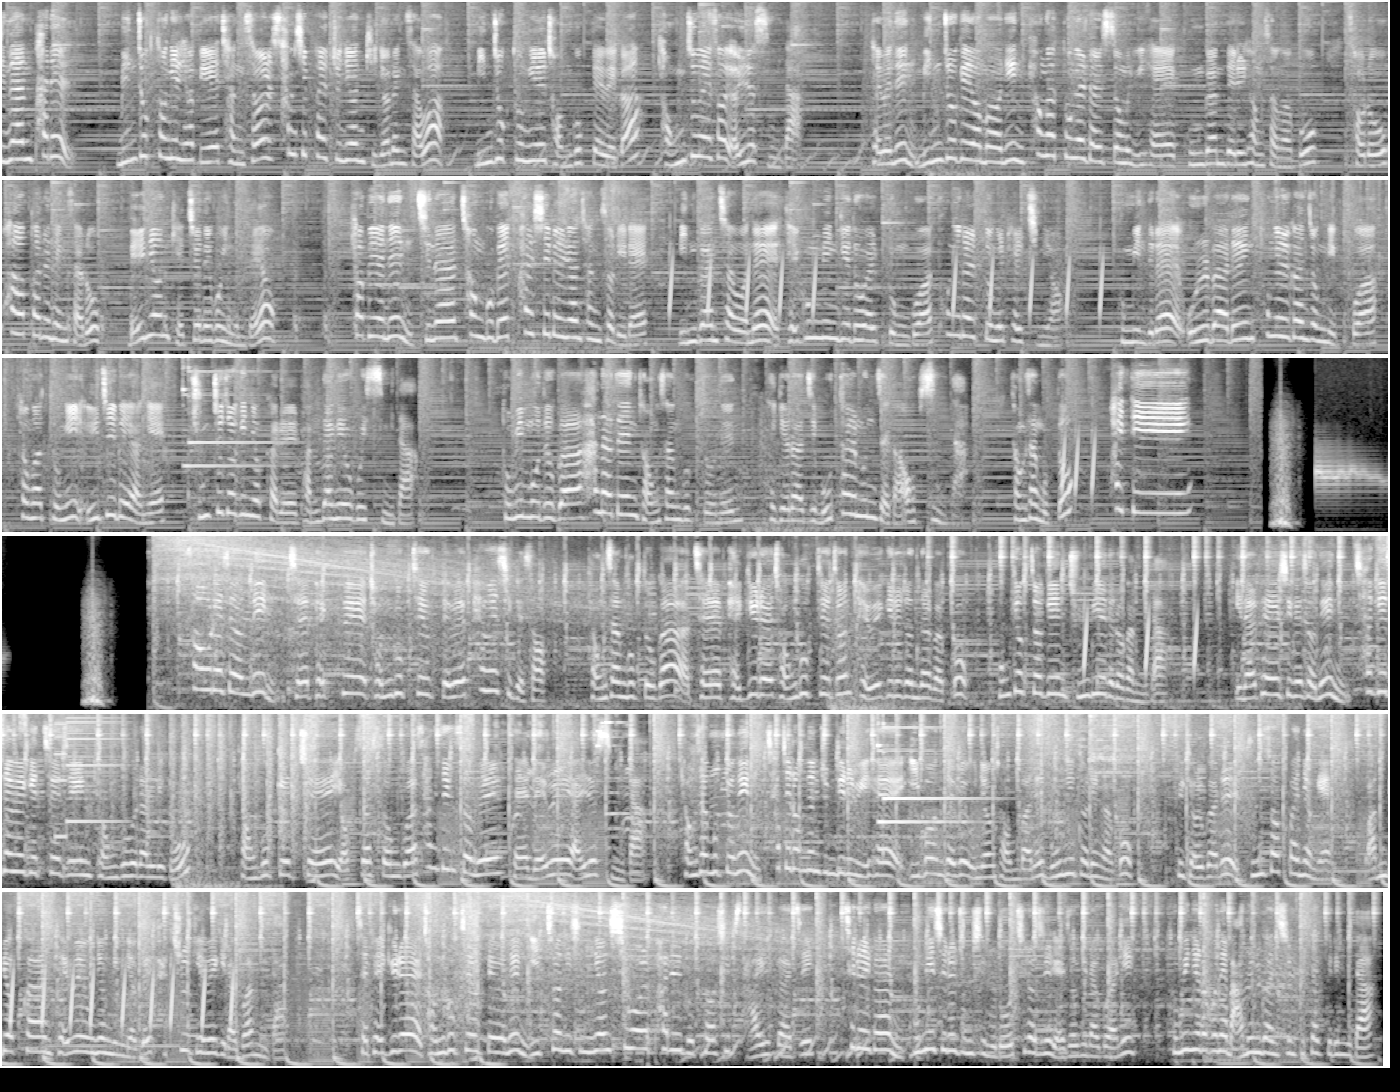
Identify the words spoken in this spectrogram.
지난 8일 민족통일협의회 창설 38주년 기념행사와 민족통일 전국대회가 경주에서 열렸습니다. 대회는 민족의 염원인 평화통일 달성을 위해 공감대를 형성하고 서로 화합하는 행사로 매년 개최되고 있는데요. 협의회는 지난 1981년 창설 이래 민간 차원의 대국민 기도 활동과 통일 활동을 펼치며 국민들의 올바른 통일관 정립과 평화통일 의지 배양에 중추적인 역할을 담당해 오고 있습니다. 도민 모두가 하나 된 경상북도는 해결하지 못할 문제가 없습니다. 경상북도 화이팅! 서울에서 열린 제100회 전국체육대회 폐회식에서 경상북도가 제101회 전국체전 대회기를 전달받고 본격적인 준비에 들어갑니다. 이날 폐회식에서는 차기 대회 개최지인 경북을 알리고 경북 개최의 역사성과 상징성을 대내외에 알렸습니다. 경상북도는 차질 없는 준비를 위해 이번 대회 운영 전반을 모니터링하고 그 결과를 분석 반영해 완벽한 대회 운영 능력을 갖출 계획이라고 합니다. 제101회 전국체육대회는 2020년 10월 8일부터 14일까지 7일간 구미시를 중심으로 치러질 예정이라고 하니 도민 여러분의 많은 관심 부탁드립니다.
